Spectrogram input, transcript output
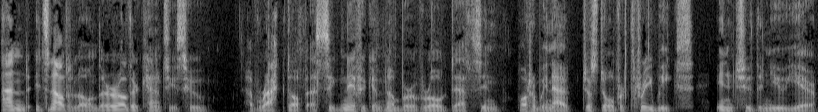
And it's not alone, there are other counties who have racked up a significant number of road deaths in what are we now, just over three weeks into the new year.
